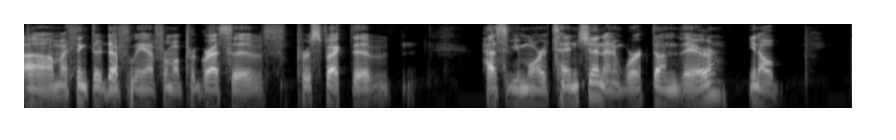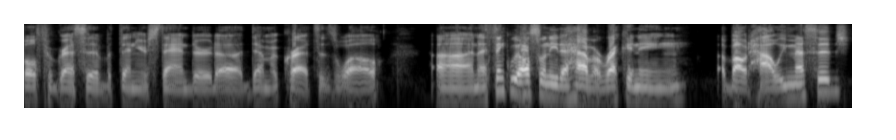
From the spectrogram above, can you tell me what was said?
Um, I think they're definitely uh, from a progressive perspective has to be more attention and work done there. You know, both progressive, but then your standard uh, Democrats as well. Uh, and I think we also need to have a reckoning about how we message.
